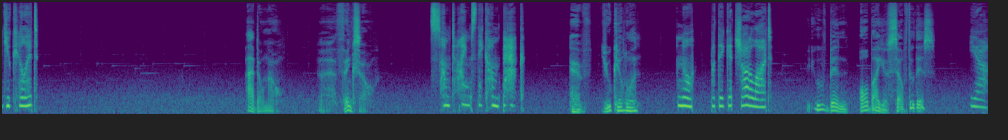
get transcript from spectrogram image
Did you kill it? I don't know. I think so. Sometimes they come back. Have you killed one? No, but they get shot a lot. You've been all by yourself through this? Yeah,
